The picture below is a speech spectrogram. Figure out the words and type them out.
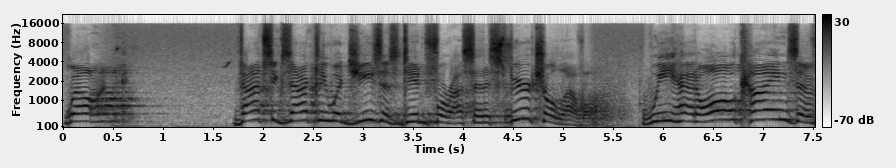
Well, that's exactly what Jesus did for us at a spiritual level. We had all kinds of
